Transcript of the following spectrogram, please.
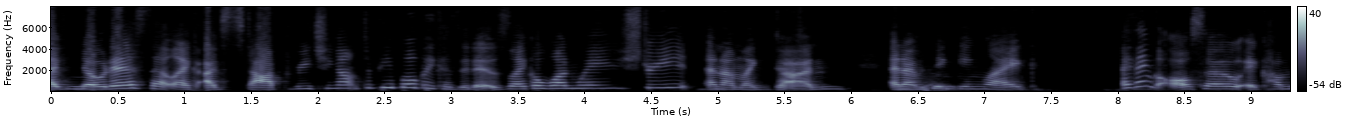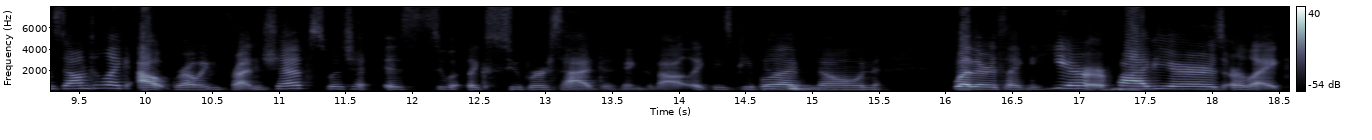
I've noticed that like I've stopped reaching out to people because it is like a one-way street and I'm like done. And Yeah. I'm thinking like I think also it comes down to like outgrowing friendships, which is su- like super sad to think about. Like these people I've known whether it's like a year or 5 years or like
